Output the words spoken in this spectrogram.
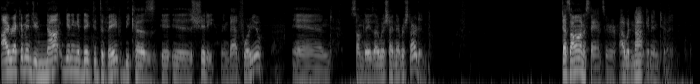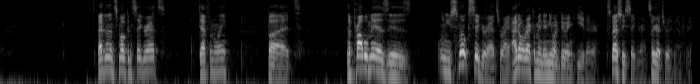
I recommend you not getting addicted to vape because it is shitty and bad for you. And some days I wish I never started. That's the honest answer. I would not get into it. It's better than smoking cigarettes, definitely. But the problem is, is when you smoke cigarettes, right? I don't recommend anyone doing either, especially cigarettes. Cigarettes are really bad for you.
